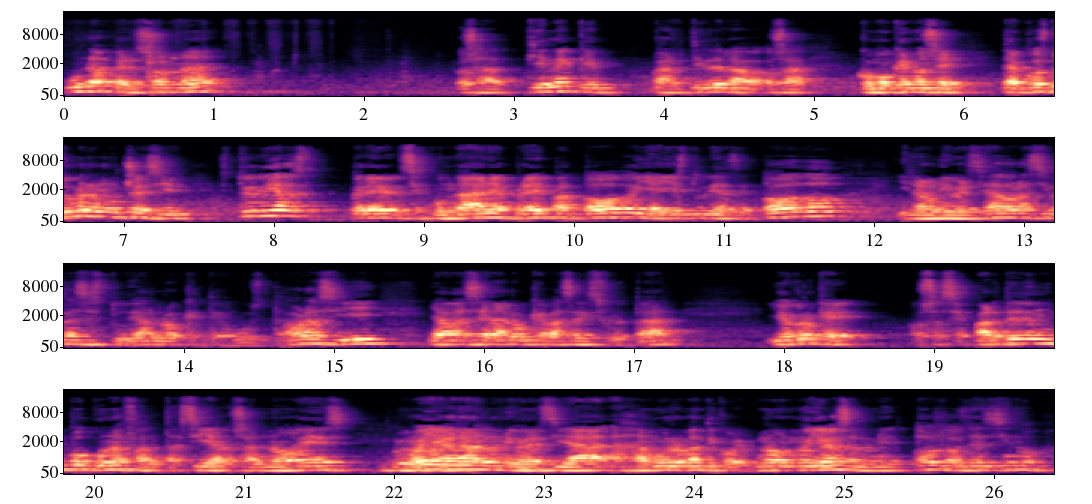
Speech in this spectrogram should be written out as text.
una persona, o sea, tiene que partir de la, o sea, como que no sé, te acostumbran mucho a decir, estudias pre, secundaria, prepa, todo, y ahí estudias de todo, y la universidad ahora sí vas a estudiar lo que te gusta, ahora sí ya va a ser algo que vas a disfrutar. Yo creo que, o sea, se parte de un poco una fantasía, o sea, no es, voy a llegar a la universidad, ajá, muy romántico, no, no llegas a la universidad todos los días diciendo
